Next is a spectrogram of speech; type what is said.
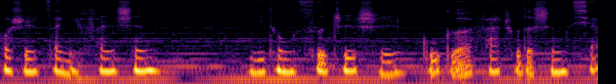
或是在你翻身、移动四肢时骨骼发出的声响。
